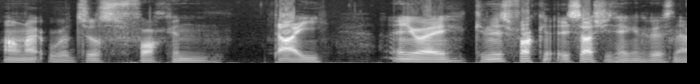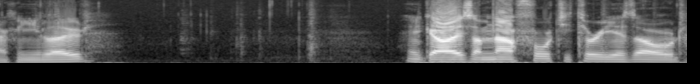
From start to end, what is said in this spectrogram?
and it will just fucking die. Anyway, can this fucking it's actually taking piss now, can you load? Hey guys, I'm now 43 years old.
